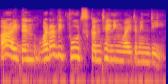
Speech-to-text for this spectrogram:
Alright then, what are the foods containing vitamin D?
